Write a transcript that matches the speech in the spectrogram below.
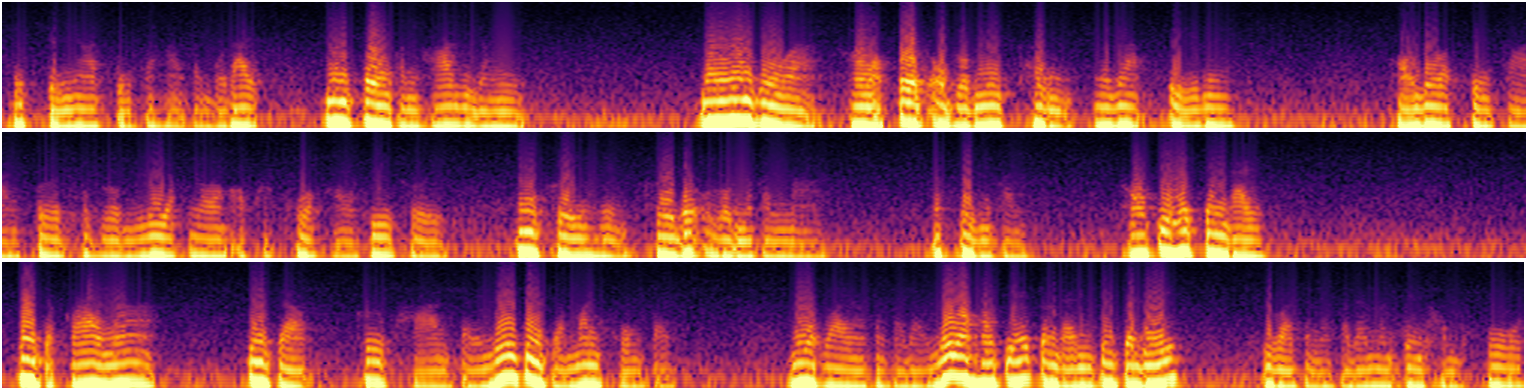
มิตรเป็นญาติเป็นสหายกันบ่ได้มันตรงกันค้าอยู่อย่างนี้นั่นนั่นจึงว่าเขาเปิดอบรมนี้ถึงระยะปีหนึ่ง เขาเรียกว่าเป็นการเปิดอบรมเรียกร้องเอาพักพวกเขาที่เคยผู้เคยเห็น เคยได้อบรมกันมาประชุมกัน เขาที่ให้จังใดจึงจะก้าวหน้าจึงจะคือผ่านไปหรือจึงจะมั่นคงไปเรียกว่าอย่างไรก็ได้เรียกว่าเขาที่ให้จังใดมันจึงจะดีที่ว่าจังไรก็ได้มันเป็นคำพูด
